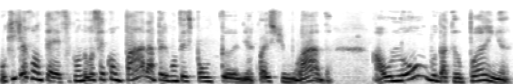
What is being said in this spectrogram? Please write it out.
o que, que acontece? Quando você compara a pergunta espontânea com a estimulada, ao longo da campanha,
